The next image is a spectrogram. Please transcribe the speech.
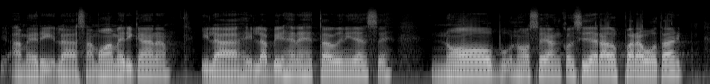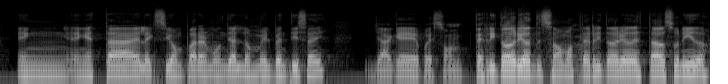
la Samoa Americana y las Islas Vírgenes estadounidenses no, no sean considerados para votar en, en esta elección para el Mundial 2026, ya que pues son territorios, somos Ah. territorios de Estados Unidos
